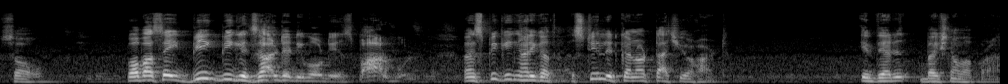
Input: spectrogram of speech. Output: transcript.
So, Baba say, big, big exalted devotees, powerful. When speaking Harikatha, still it cannot touch your heart. If there is Vaishnava Aparad.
